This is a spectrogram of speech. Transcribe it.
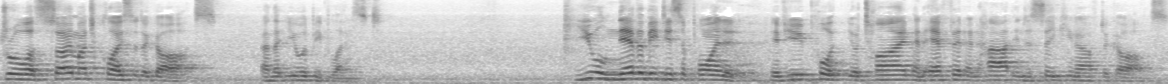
draw so much closer to God's and that you would be blessed. You will never be disappointed if you put your time and effort and heart into seeking after God's.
